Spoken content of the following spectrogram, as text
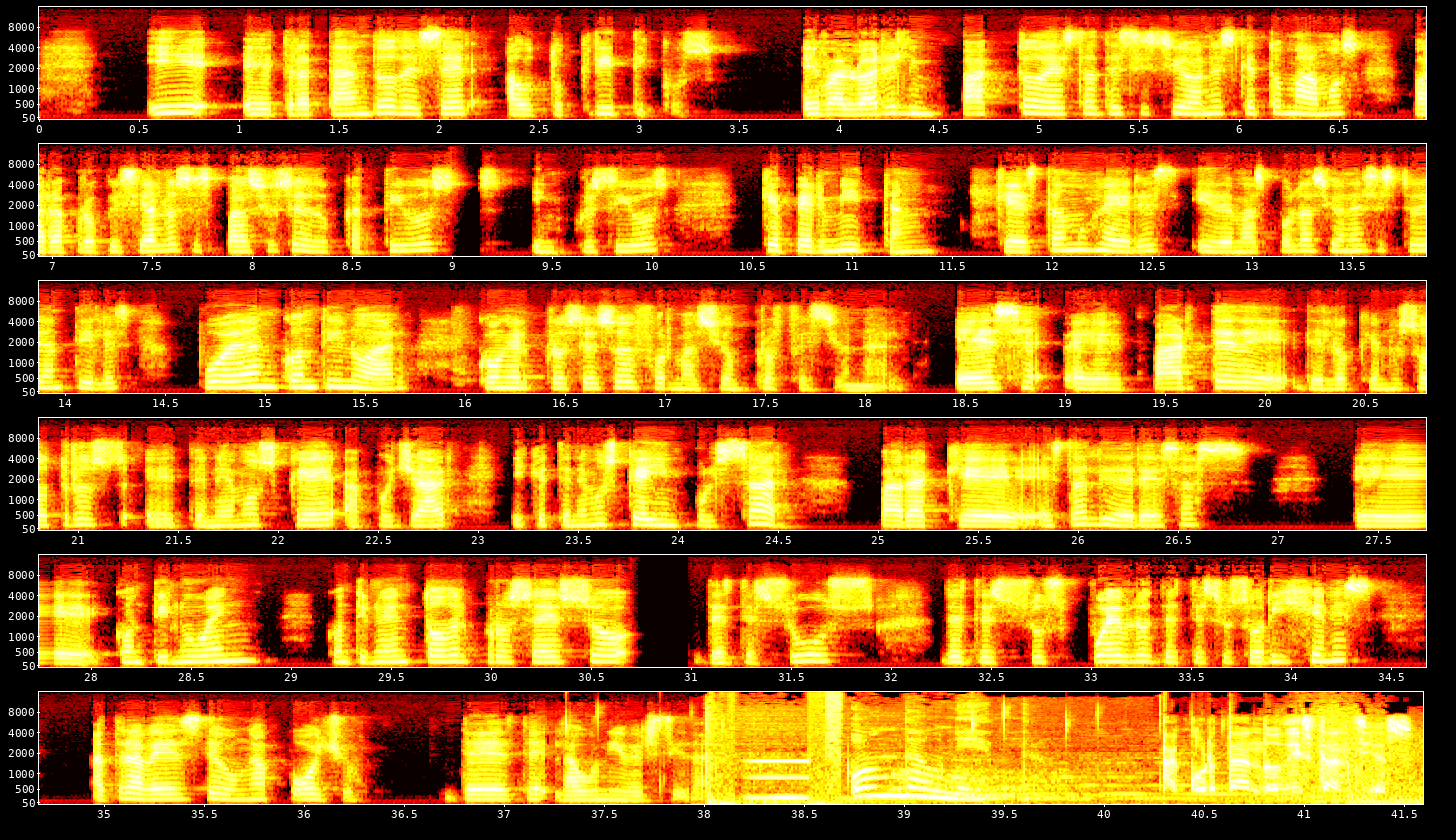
y eh, tratando de ser autocríticos, evaluar el impacto de estas decisiones que tomamos para propiciar los espacios educativos inclusivos que permitan que estas mujeres y demás poblaciones estudiantiles puedan continuar con el proceso de formación profesional. Es eh, parte de, lo que nosotros tenemos que apoyar y que tenemos que impulsar para que estas lideresas eh, continúen, continúen todo el proceso desde sus, desde sus pueblos, desde sus orígenes, a través de un apoyo desde la universidad. Onda UNED acortando distancias.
